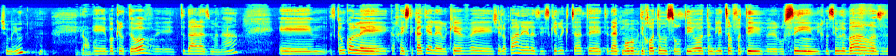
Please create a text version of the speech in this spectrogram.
שומעים? לגמרי. אה, בוקר טוב, אה, תודה על ההזמנה. אה, אז קודם כל, אה, ככה הסתכלתי על ההרכב אה, של הפאנל, אז זה הזכיר לי קצת, אתה יודע, כמו בבדיחות המסורתיות, אנגלית, צרפתי ורוסי נכנסים לבר, אז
